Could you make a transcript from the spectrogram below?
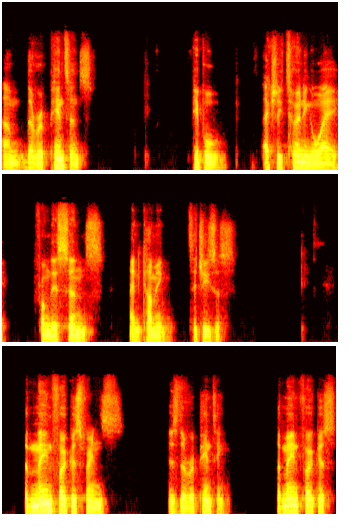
um, the repentance, people actually turning away from their sins and coming to Jesus. The main focus, friends, is the repenting. The main focus,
